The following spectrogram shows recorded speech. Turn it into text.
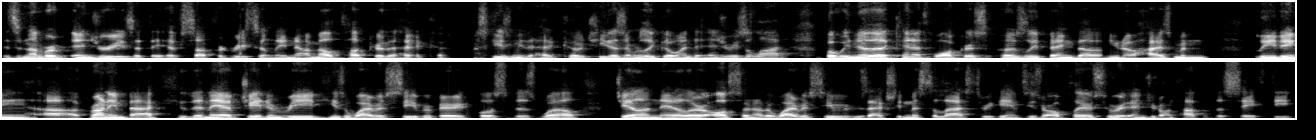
is a number of injuries that they have suffered recently. Now, Mel Tucker, the head, co- excuse me, the head coach, he doesn't really go into injuries a lot, but we know that Kenneth Walker supposedly banged up. You know, Heisman leading uh, running back. Then they have Jayden Reed. He's a wide receiver, very explosive as well. Jalen Nailor, also another wide receiver who's actually missed the last three games. These are all players who are injured on top of the safety,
